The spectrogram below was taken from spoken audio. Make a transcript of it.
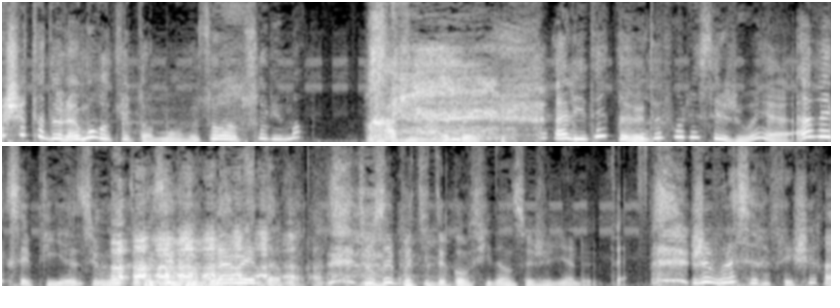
vachette de l'amour qui est en moi sera absolument ravie hein, de- à l'idée de, de vous laisser jouer euh, avec ses pieds, si vous m'autorisez la métaphore. Sur ces petites confidences, Julien Lepers. Je vous laisse réfléchir à,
